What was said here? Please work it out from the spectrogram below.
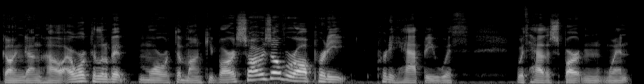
going gung ho. I worked a little bit more with the monkey bars, so I was overall pretty pretty happy with with how the Spartan went.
